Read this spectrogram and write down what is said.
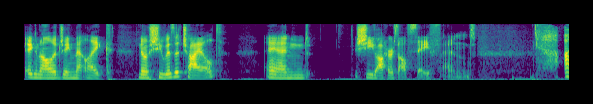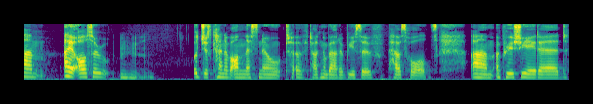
acknowledging that like no, she was a child and she got herself safe and Um, I also mm-hmm. just kind of on this note of talking about abusive households, um, appreciated.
